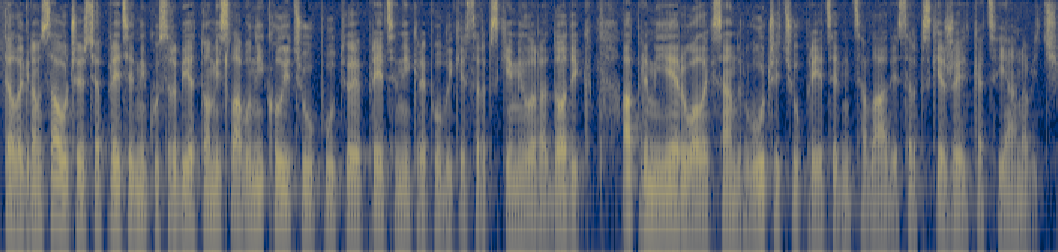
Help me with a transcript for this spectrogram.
Telegram saučešća predsjedniku Srbije Tomislavu Nikoliću uputio je predsjednik Republike Srpske Milorad Dodik, a premijeru Aleksandru Vučiću predsjednica vlade Srpske Željka Cvijanović.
